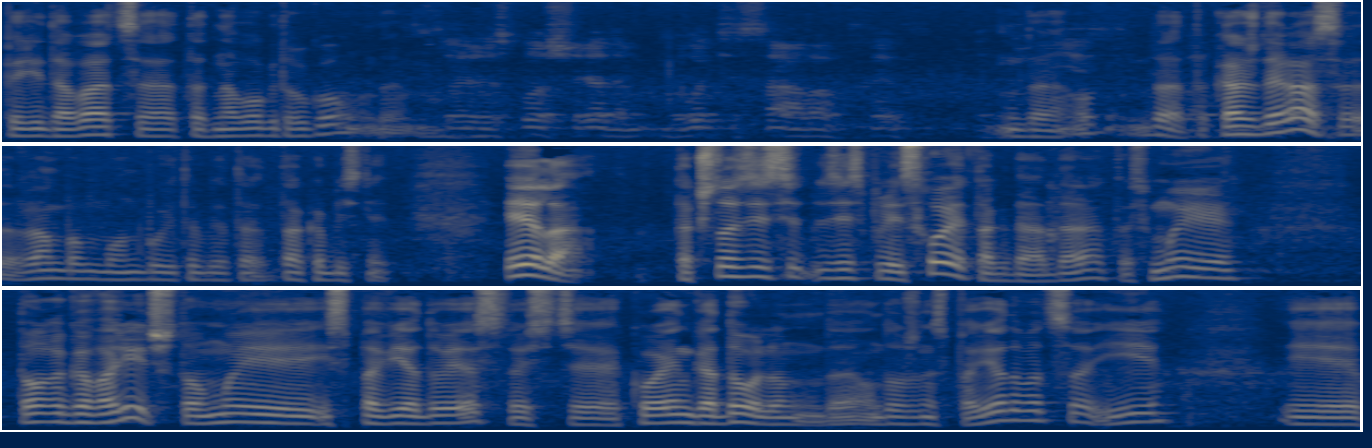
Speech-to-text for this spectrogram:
передаваться от одного к другому. Да. Да, вот, да, то каждый раз Рамбам он будет это так объяснять. Эла, так что здесь, здесь происходит тогда, да? То есть мы Тора говорит, что мы исповедуясь, то есть э, Коэн Гадоль, он, да, он должен исповедоваться и, и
